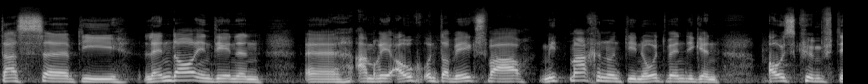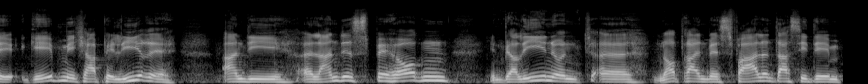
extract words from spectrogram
dass äh, die Länder, in denen äh, Amri auch unterwegs war, mitmachen und die notwendigen Auskünfte geben. Ich appelliere an die äh, Landesbehörden in Berlin und äh, Nordrhein-Westfalen, dass sie dem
